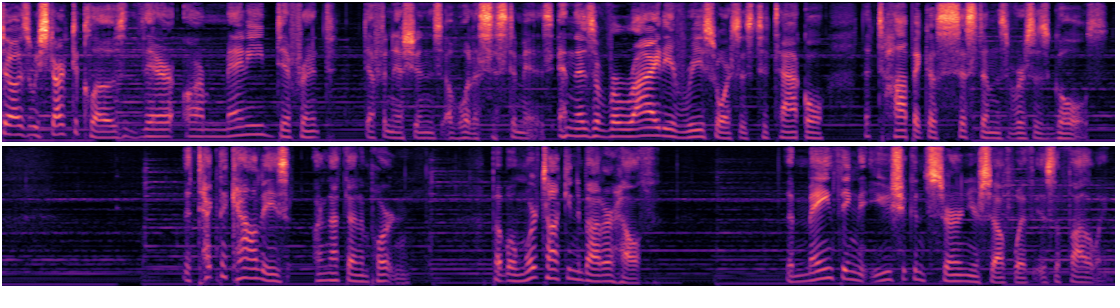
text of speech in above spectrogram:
So, as we start to close, there are many different definitions of what a system is, and there's a variety of resources to tackle the topic of systems versus goals. The technicalities are not that important, but when we're talking about our health, the main thing that you should concern yourself with is the following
